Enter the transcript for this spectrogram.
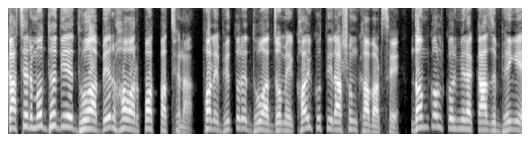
কাচের মধ্যে দিয়ে ধোঁয়া বের হওয়ার পথ পাচ্ছে না, ফলে ভেতরে ধোঁয়া জমে ক্ষয়ক্ষতির আশঙ্কা বাড়ছে। দমকল কর্মীরা কাজ ভেঙে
